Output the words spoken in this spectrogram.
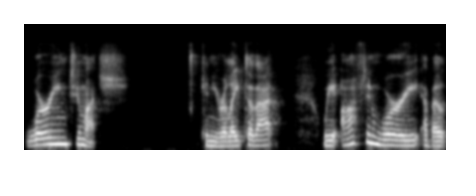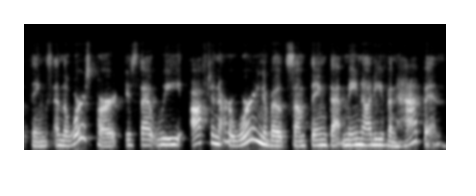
worrying too much. Can you relate to that? We often worry about things, and the worst part is that we often are worrying about something that may not even happen.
